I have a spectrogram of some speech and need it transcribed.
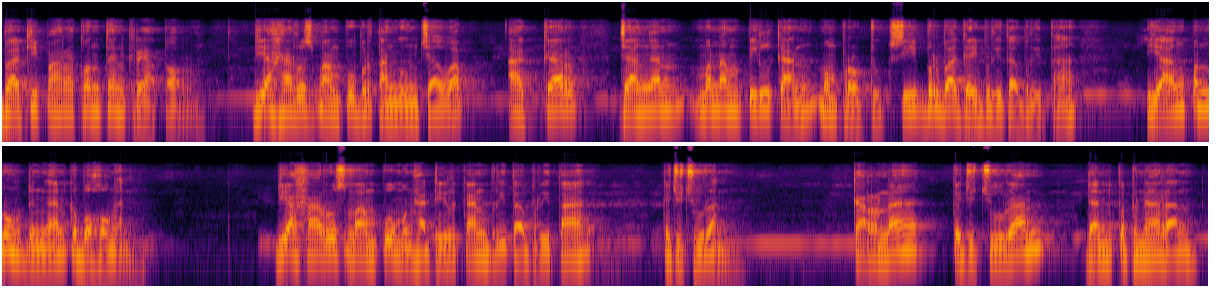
bagi para konten kreator, dia harus mampu bertanggung jawab agar jangan menampilkan, memproduksi berbagai berita-berita yang penuh dengan kebohongan. Dia harus mampu menghadirkan berita-berita kejujuran, karena kejujuran dan kebenaran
